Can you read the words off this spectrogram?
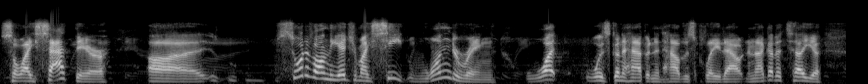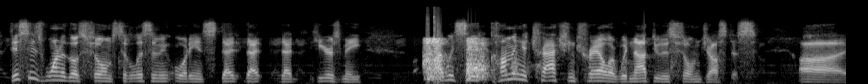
So I sat there, uh, sort of on the edge of my seat, wondering what was going to happen and how this played out. And I got to tell you, this is one of those films to the listening audience that that that hears me. I would say a coming attraction trailer would not do this film justice. Uh,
